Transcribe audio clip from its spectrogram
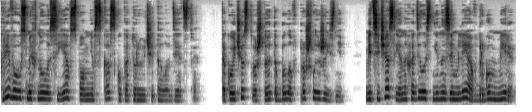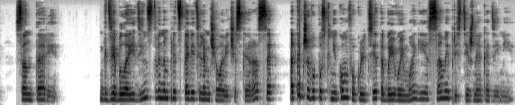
Криво усмехнулась я, вспомнив сказку, которую читала в детстве. Такое чувство, что это было в прошлой жизни. Ведь сейчас я находилась не на Земле, а в другом мире, Сантарии, где была единственным представителем человеческой расы, а также выпускником факультета боевой магии самой престижной академии.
